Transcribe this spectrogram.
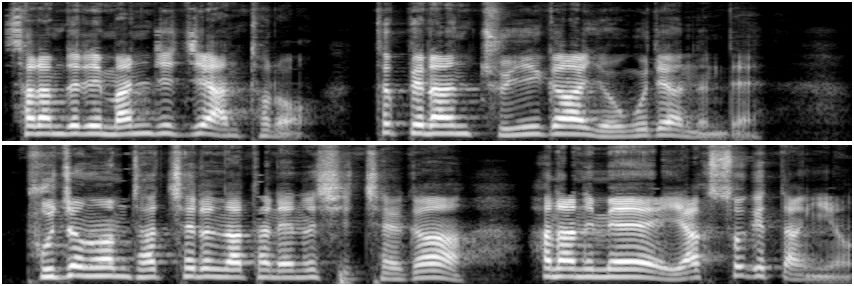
사람들이 만지지 않도록 특별한 주의가 요구되었는데 부정함 자체를 나타내는 시체가 하나님의 약속의 땅이요.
